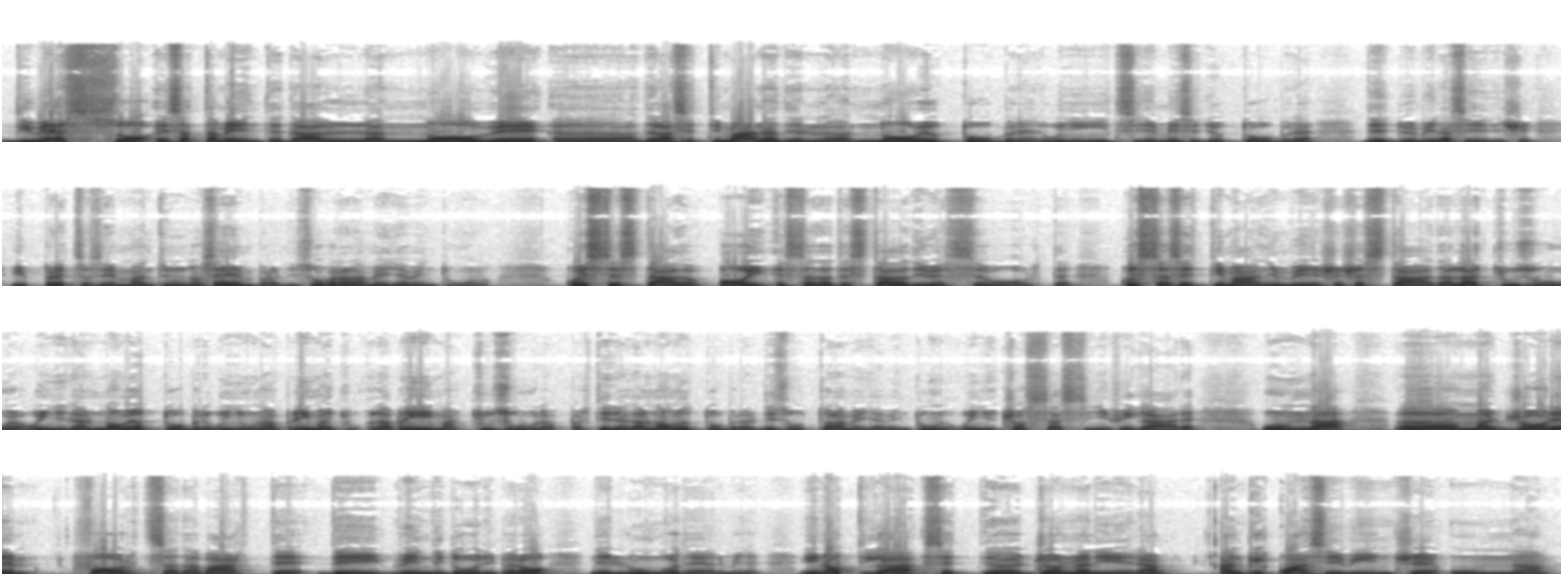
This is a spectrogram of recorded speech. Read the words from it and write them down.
diverso esattamente dal 9 eh, della settimana del 9 ottobre, quindi inizi del mese di ottobre del 2016, il prezzo si è mantenuto sempre al di sopra la media 21. questa è stata poi è stata testata diverse volte questa settimana invece c'è stata la chiusura quindi dal 9 ottobre quindi una prima, la prima chiusura a partire dal 9 ottobre al di sotto la media 21 quindi ciò sta a significare una uh, maggiore forza da parte dei venditori però nel lungo termine. In ottica set, uh, giornaliera anche qua si evince un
